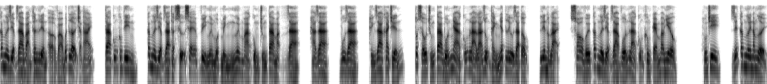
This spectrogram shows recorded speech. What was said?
các ngươi diệp ra bản thân liền ở vào bất lợi trạng thái, ta cũng không tin, các ngươi diệp ra thật sự sẽ vì ngươi một mình ngươi mà cùng chúng ta mặc ra, hà ra, vu ra, hình ra khai chiến, tốt xấu chúng ta bốn nhà cũng là lá dụng thành nhất lưu gia tộc, liên hợp lại, so với các ngươi diệp ra vốn là cũng không kém bao nhiêu. Húng chi, giết các ngươi năm người,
